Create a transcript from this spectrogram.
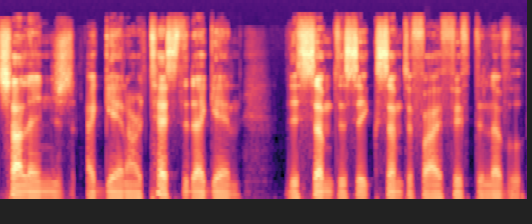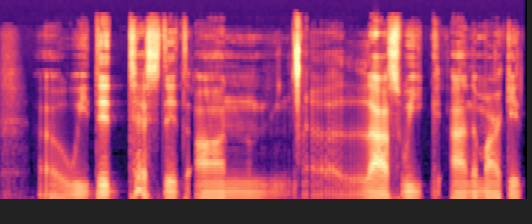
challenged again or tested again the 76, 75, 50 level. Uh, we did test it on uh, last week and the market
